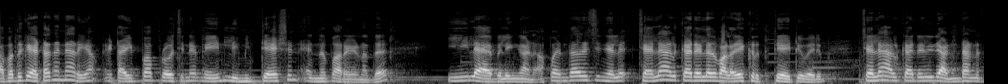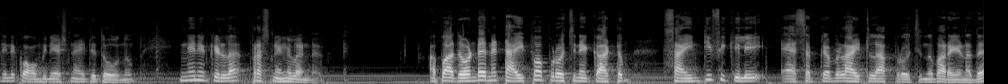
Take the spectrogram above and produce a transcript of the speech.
അപ്പോൾ അത് കേട്ടാൽ തന്നെ അറിയാം ഈ ടൈപ്പ് അപ്രോച്ചിന്റെ മെയിൻ ലിമിറ്റേഷൻ എന്ന് പറയണത് ഈ ലേബലിംഗ് ആണ്. അപ്പോൾ എന്താണെന്ന് വെച്ച് കഴിഞ്ഞാൽ ചില ആൾക്കാരിൽ അത് വളരെ കൃത്യമായിട്ട് വരും. ചില ആൾക്കാരിൽ രണ്ടെണ്ണത്തിന്റെ കോമ്പിനേഷനായിട്ട് തോന്നും. ഇങ്ങനെയൊക്കെയുള്ള പ്രശ്നങ്ങളുണ്ട്. അപ്പോൾ അതുകൊണ്ട് തന്നെ ടൈപ്പ് അപ്രോച്ചിനെക്കാട്ടും സയന്റിഫിക്കലി ആക്സെപ്റ്റബിൾ ആയിട്ടുള്ള അപ്രോച്ച് എന്ന് പറയുന്നത്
